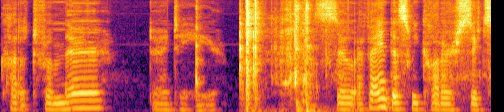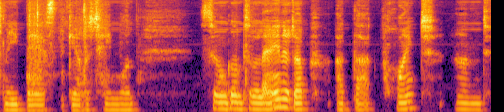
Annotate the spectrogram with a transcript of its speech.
cut it from there down to here. So I find this wee cutter suits me best, the guillotine one. So I'm going to line it up at that point and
